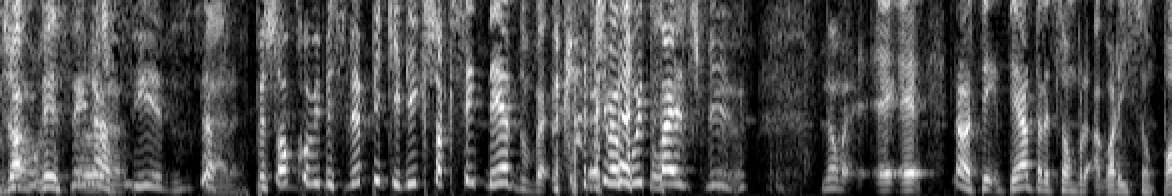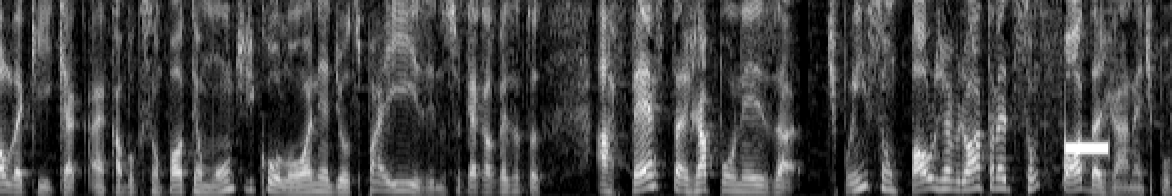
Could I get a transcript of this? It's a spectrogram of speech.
Jogam recém-nascidos, cara. O pessoal come esse mesmo piquenique, só que sem dedo, velho. Que é muito mais difícil. Não, é, é- não tem, tem a tradição agora em São Paulo, né, que, que acabou que São Paulo tem um monte de colônia de outros países, não sei o que, aquela coisa toda. A festa japonesa, tipo, em São Paulo já virou uma tradição foda já, né? Tipo,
